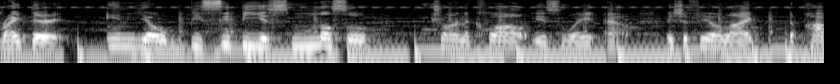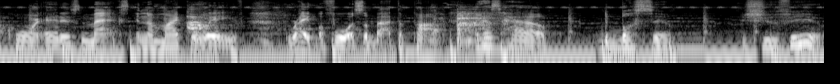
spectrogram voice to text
right there in your bicipius muscle trying to claw its way out. It should feel like the popcorn at its max in the microwave right before it's about to pop. That's how the bicep should feel.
